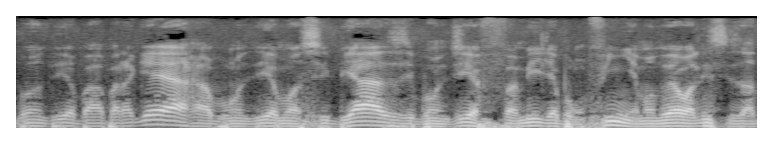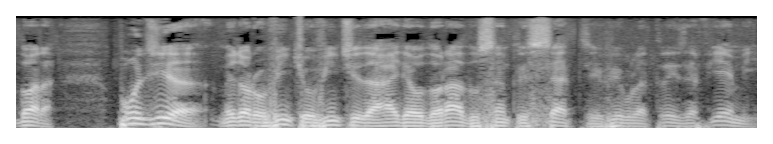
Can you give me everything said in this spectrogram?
Bom dia, Bárbara Guerra. Bom dia, Moacir Biasi. Bom dia, família Bonfim, Emanuel Alice Isadora. Bom dia, melhor ouvinte, ouvinte da Rádio Eldorado 107,3 FM.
